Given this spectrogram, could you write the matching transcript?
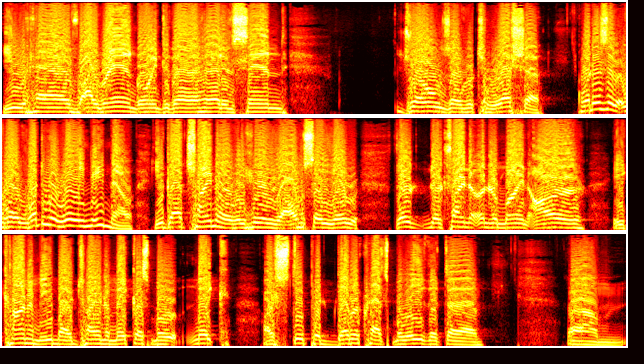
You have Iran going to go ahead and send drones over to Russia. What is it? What, what do we really need now? You got China over here. All of a sudden, they're they're they're trying to undermine our economy by trying to make us make our stupid Democrats believe that uh, um,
